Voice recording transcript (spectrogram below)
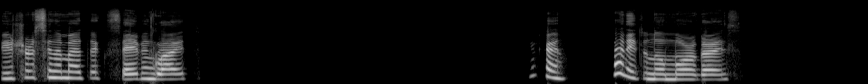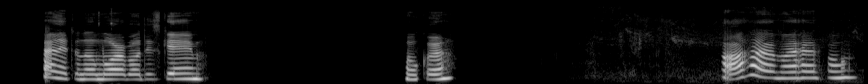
Future cinematic saving light. Okay. I need to know more, guys. I need to know more about this game. Okay. I have my headphones.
